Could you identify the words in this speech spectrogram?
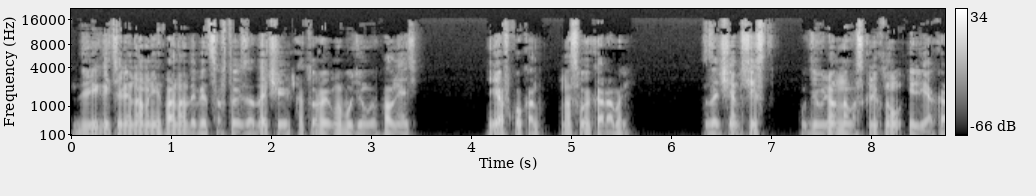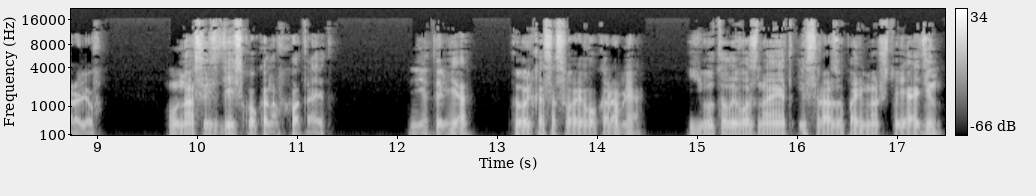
Двигатели нам не понадобятся в той задаче, которую мы будем выполнять. Я в кокон, на свой корабль. Зачем сист? Удивленно воскликнул Илья Королев. У нас и здесь коконов хватает. Нет, Илья, только со своего корабля. Ютал его знает и сразу поймет, что я один.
